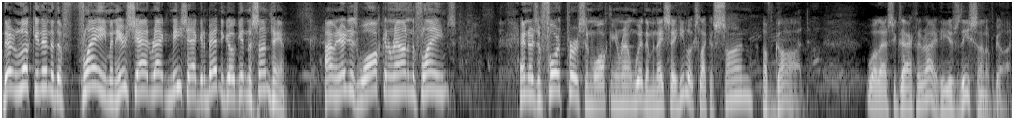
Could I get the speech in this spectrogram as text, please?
They're looking into the flame, and here's Shadrach, Meshach, and Abednego getting a suntan. I mean, they're just walking around in the flames. And there's a fourth person walking around with them, and they say, He looks like a son of God. Well, that's exactly right. He is the Son of God.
